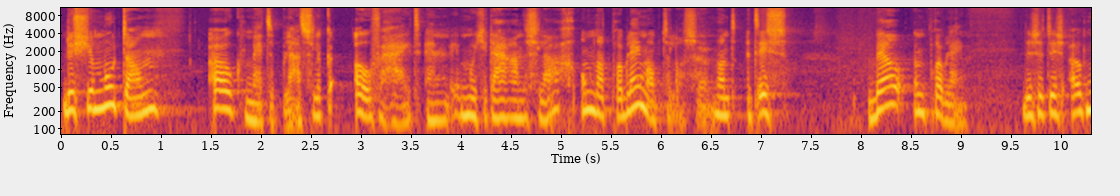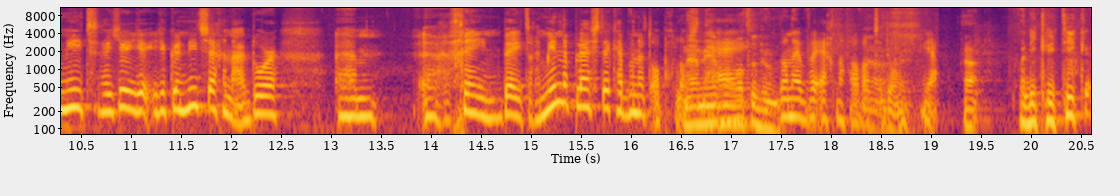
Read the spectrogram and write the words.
Dus je moet dan ook met de plaatselijke overheid en moet je daar aan de slag om dat probleem op te lossen. Want het is wel een probleem. Dus het is ook niet, weet je, je, je kunt niet zeggen, nou, door um, uh, geen beter en minder plastic hebben we het opgelost. Nee, maar je hebt nog wat te doen. Dan hebben we echt nog wel wat te doen. Ja. ja. Maar die kritiek uh,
